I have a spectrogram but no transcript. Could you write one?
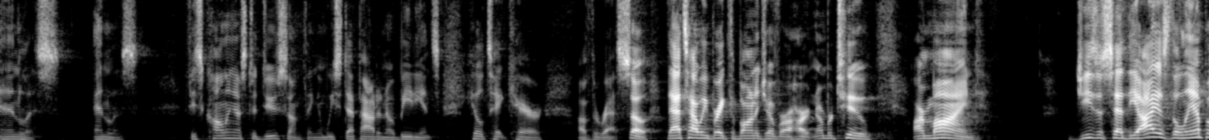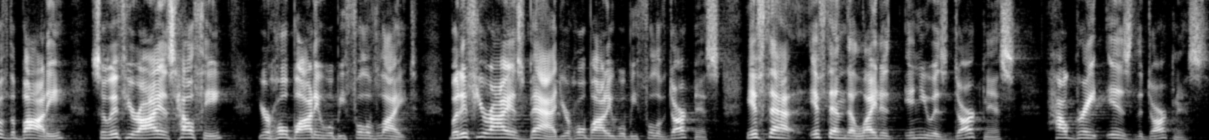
endless, endless. If He's calling us to do something and we step out in obedience, He'll take care of the rest. So that's how we break the bondage over our heart. Number two, our mind. Jesus said, The eye is the lamp of the body, so if your eye is healthy, your whole body will be full of light. But if your eye is bad, your whole body will be full of darkness. If, that, if then the light in you is darkness, how great is the darkness?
